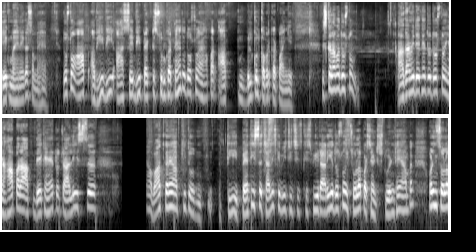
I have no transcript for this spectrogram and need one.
एक महीने का समय है। दोस्तों, आप अभी भी, आज से भी प्रैक्टिस शुरू करते हैं तो दोस्तों, यहाँ पर आप बिल्कुल कवर कर पाएँगे। इसके अलावा दोस्तों, आगामी देखें तो दोस्तों, यहाँ पर आप देखें तो चालीस बात करें आपकी तो ती, पैंतीस से चालीस के बीच की स्पीड आ रही है। दोस्तों, सोलह परसेंट स्टूडेंट हैं यहाँ पर, और इन सोलह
